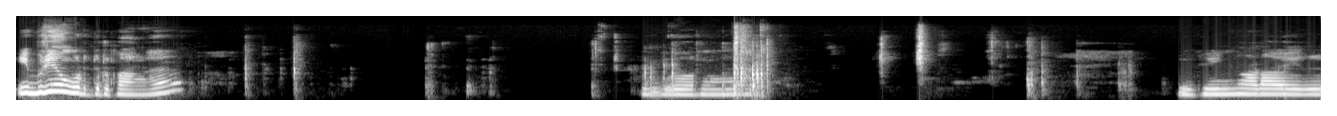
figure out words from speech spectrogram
இப்படியும் கொடுத்துருக்காங்க. இது ஒரு இது என்னடா இது?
